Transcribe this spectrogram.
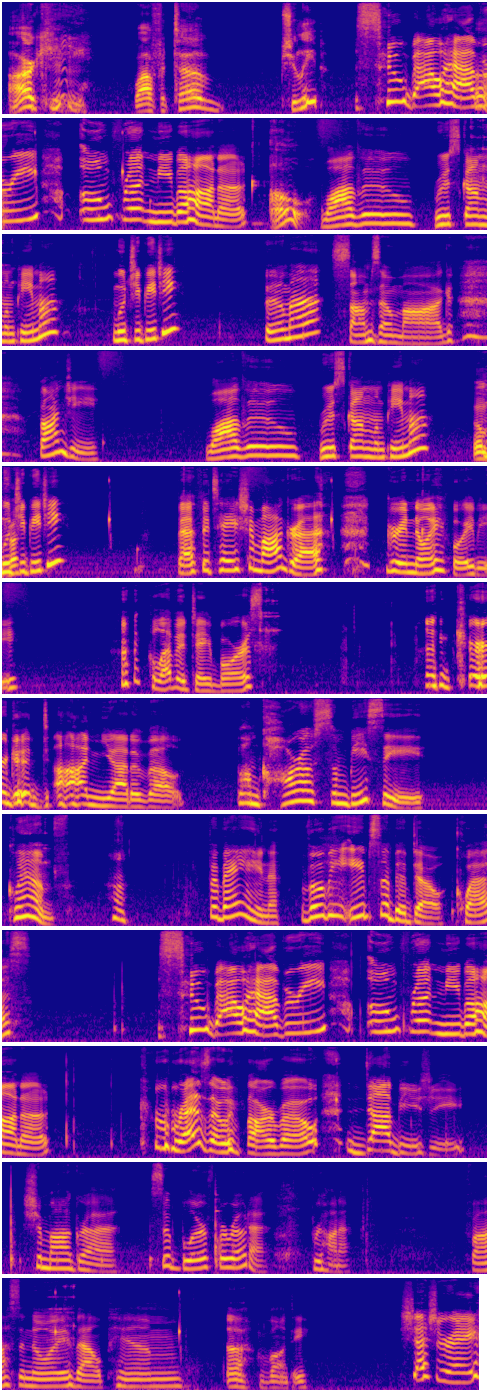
Arki. Hmm. Wafatub. Shulib? Subao Habari, Umfront Nibahana, Oh. Wavu, Ruskan Lampima, Muchi Pichi, Buma, Samzo Mog, Banji, Wavu, Ruskan Lampima, Umfra? Muchi Pichi, Befite Shamagra, Grinoi Foibi, Clevite Bors, Kurgadan Yadavelt, Bumkaro Sambisi, Klimph, huh. Fabane, Vobi Ibsa Bibdo, Quest, Subao Habari, Umfront Nibahana, Krezo Tharbo, Dabishi, Shamagra, Sublurf Baroda, Bruhana, Fasanoi Valpim, uh, Vonti, Sheshere,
